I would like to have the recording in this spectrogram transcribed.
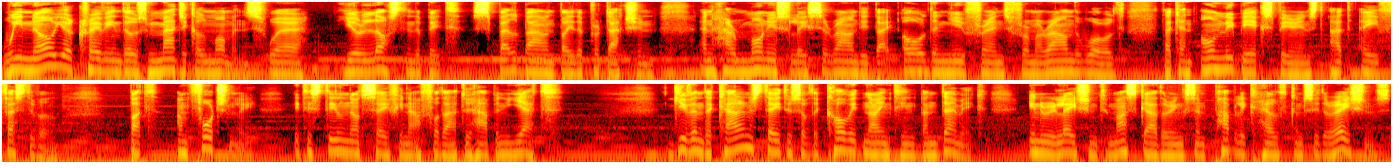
we know you're craving those magical moments where you're lost in the bit, spellbound by the production, and harmoniously surrounded by all the new friends from around the world that can only be experienced at a festival. But unfortunately, it is still not safe enough for that to happen yet. Given the current status of the COVID 19 pandemic in relation to mass gatherings and public health considerations,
